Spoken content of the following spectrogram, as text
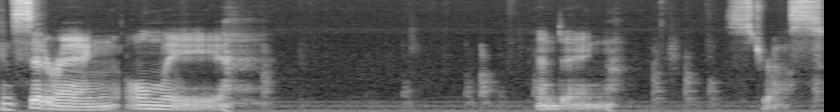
considering only bending stress.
